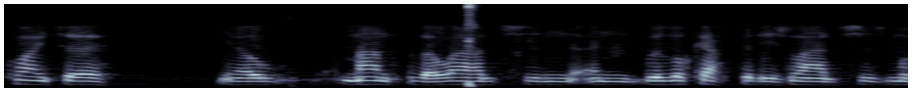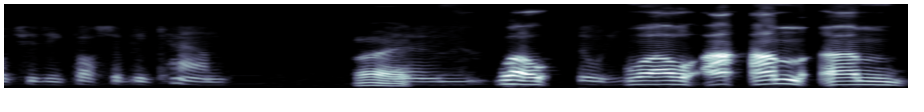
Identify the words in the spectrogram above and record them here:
quite a you know man for the lads and, and will look after his lads as much as he possibly can. Right. Um, Well, so he, well, I, I'm I'm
